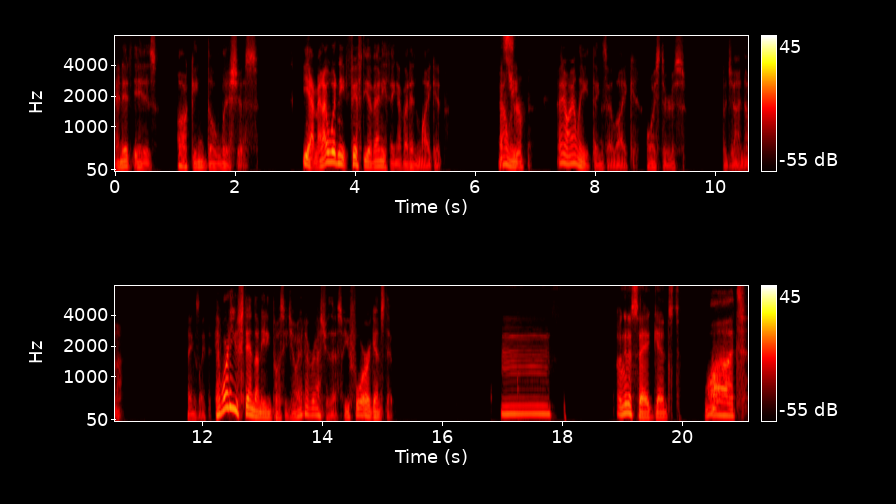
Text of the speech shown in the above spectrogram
And it is fucking delicious. Yeah, man, I wouldn't eat 50 of anything if I didn't like it. That's I true. Eat, I know I only eat things I like. Oysters, vagina, things like that. And where do you stand on eating pussy, Joe? I never asked you this. Are you for or against it? Hmm. I'm gonna say against. What?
